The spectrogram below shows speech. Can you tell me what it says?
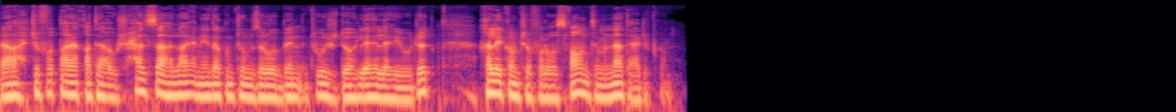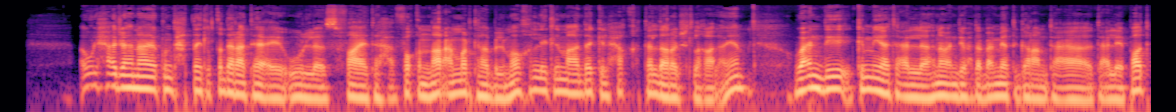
آه، راح تشوفوا الطريقة تاعو شحال سهلة. يعني إذا كنتم مزروبين توجدوه ليه له يوجد. خليكم تشوفوا الوصفة ونتمنى تعجبكم. أول حاجة هنا كنت حطيت القدرة تاعي والصفاية تاعها فوق النار عمرتها بالماء وخليت الماء هذاك يلحق حتى لدرجة الغلايه وعندي كمية تاع هنا عندي واحد 400 غرام تاع تاع لي بوت.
